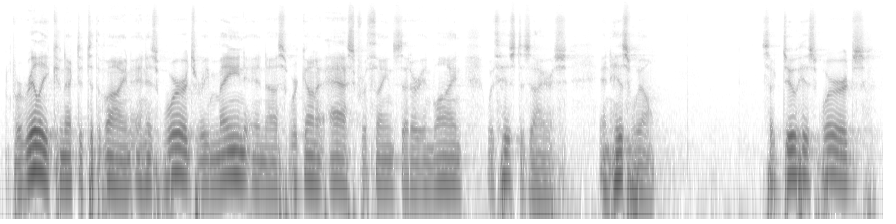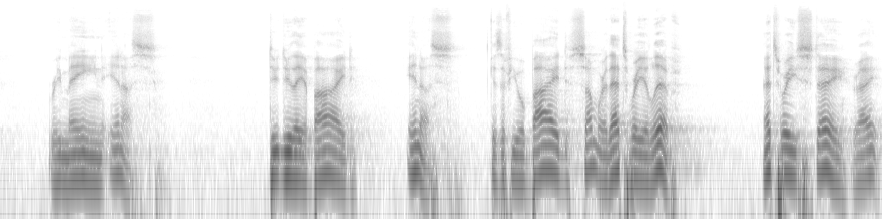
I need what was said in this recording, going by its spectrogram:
If we're really connected to the vine and his words remain in us, we're going to ask for things that are in line with his desires and his will. So, do his words remain in us? Do, do they abide in us? Because if you abide somewhere, that's where you live. That's where you stay, right?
